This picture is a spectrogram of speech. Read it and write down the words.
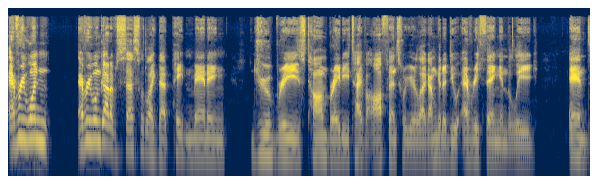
everyone, everyone got obsessed with like that Peyton Manning, Drew Brees, Tom Brady type of offense where you're like, I'm gonna do everything in the league, and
